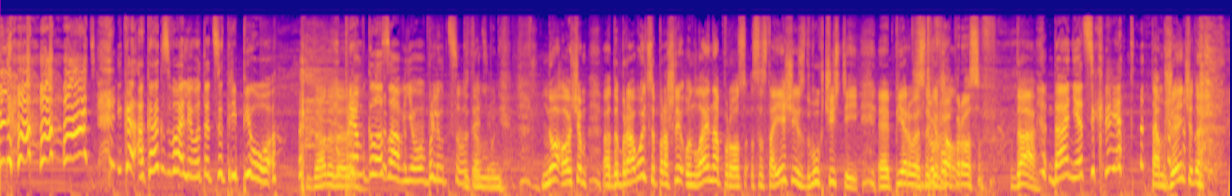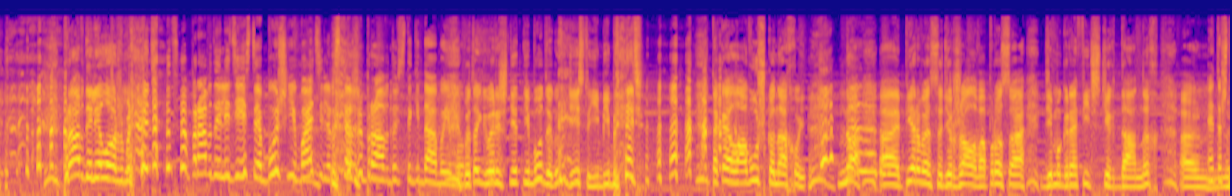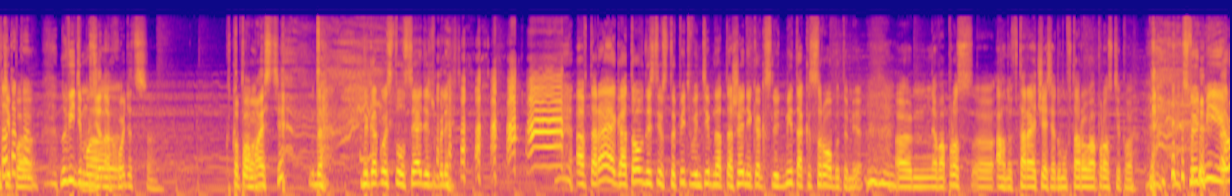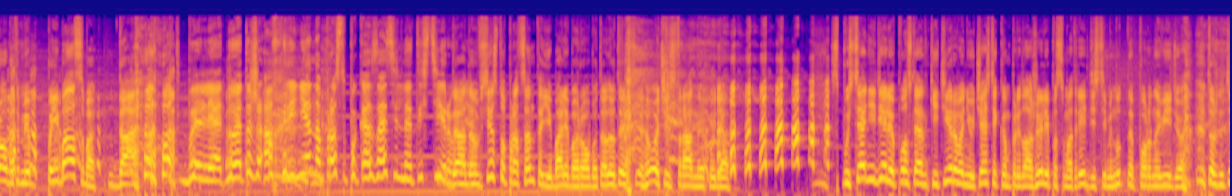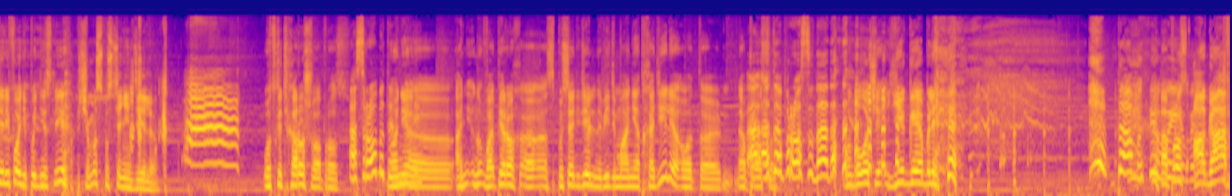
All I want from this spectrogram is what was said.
а как звали вот это C3PO? Да-да-да. Прям глаза в его блюдца вот Да эти. Ну, в общем, э, добровольцы прошли онлайн-опрос, состоящий из двух частей. Э, Первая С двух вопросов. Да, Да, нет, секрет. там женщина... Правда или ложь, блядь? Правда или действие? Будешь ебать или расскажи правду? Все таки да, выебу. В итоге говоришь, нет, не буду. Я говорю, ну, действуй, еби, блядь. Такая ловушка, нахуй. Но а, первое содержало вопрос о демографических данных. Эм, Это ну, что типа, такое? Ну, видимо... Где находится? Кто, Кто? по масти? Да. На какой стул сядешь, блядь? А вторая — готовности вступить в интимные отношения как с людьми, так и с роботами. Эм, Вопрос... э, А, ну вторая часть, я думаю, второй вопрос, типа... С людьми и роботами поебался бы? Да. Блять, ну это же охрененно просто показательное тестирование. Да, да, все сто процентов ебали бы робота. Ну, то есть, очень странная хуйня. Спустя неделю после анкетирования участникам предложили посмотреть 10-минутное порно-видео. Тоже на телефоне поднесли. Почему спустя неделю? Вот, кстати, хороший вопрос. А с Но роботами? они, ли? э, они, ну, во-первых, э, спустя неделю, видимо, они отходили от э, А- опроса. От опроса, да-да, Он был очень ЕГЭ, бля. там их и Опрос, ага.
